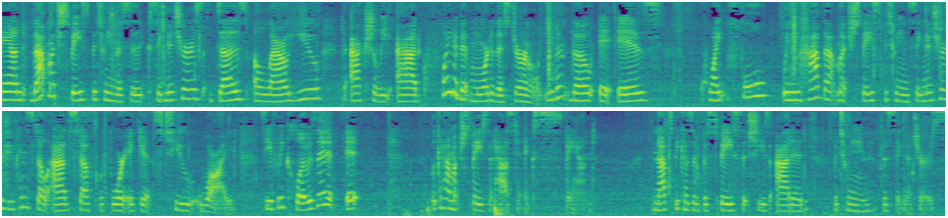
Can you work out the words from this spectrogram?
And that much space between the signatures does allow you to actually add quite a bit more to this journal, even though it is quite full. When you have that much space between signatures, you can still add stuff before it gets too wide. See, if we close it, it look at how much space it has to expand. And that's because of the space that she's added between the signatures.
